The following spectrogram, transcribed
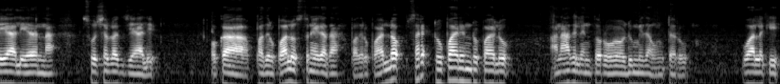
చేయాలి ఏదన్నా సోషల్ వర్క్ చేయాలి. ఒక పది రూపాయలు వస్తున్నాయి కదా పది రూపాయల్లో సరే రూపాయి రెండు రూపాయలు అనాథలు ఎంతో రోడ్డు మీద ఉంటారు. వాళ్ళకి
